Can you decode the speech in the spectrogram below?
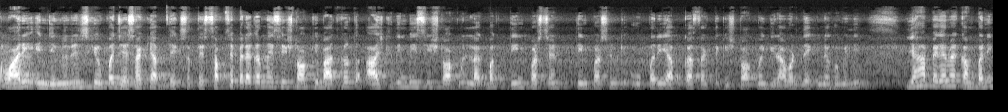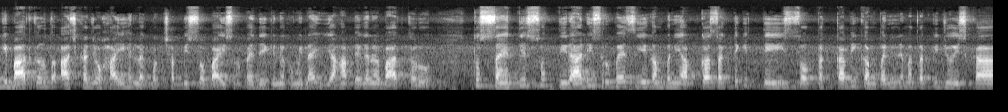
वारी इंजीनियरिंग के ऊपर, जैसा कि आप देख सकते हैं। सबसे पहले अगर मैं इसी स्टॉक की बात करूँ तो आज के दिन भी इसी स्टॉक में लगभग तीन परसेंट तीन परसेंट के ऊपर ही आप कह सकते हैं कि स्टॉक में गिरावट देखने को मिली। यहाँ पे अगर मैं कंपनी की बात करूँ तो आज का जो हाई है, लगभग छब्बीस सौ बाईस रुपये देखने को मिला। यहाँ पे अगर मैं बात करूँ तो सैंतीस सौ तिरालीस रुपये से ये कंपनी आप कह सकते कि तेईस सौ तक का भी कंपनी ने मतलब कि जो इसका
